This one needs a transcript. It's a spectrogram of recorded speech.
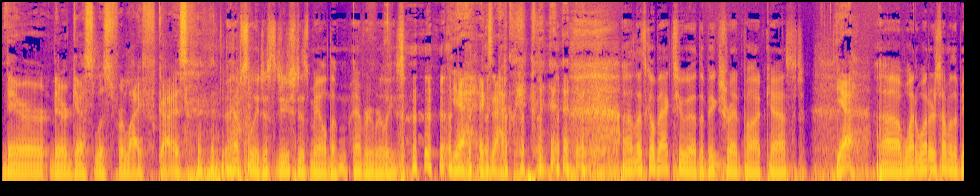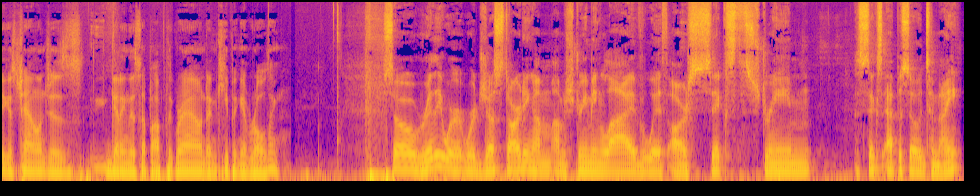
they're they're guest list for life, guys. Absolutely. Just you should just mail them every release. yeah, exactly. uh, let's go back to uh, the Big Shred podcast. yeah. Uh, what what are some of the biggest challenges getting this up off the ground and keeping it rolling? So really we're we're just starting. I'm I'm streaming live with our sixth stream, sixth episode tonight.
